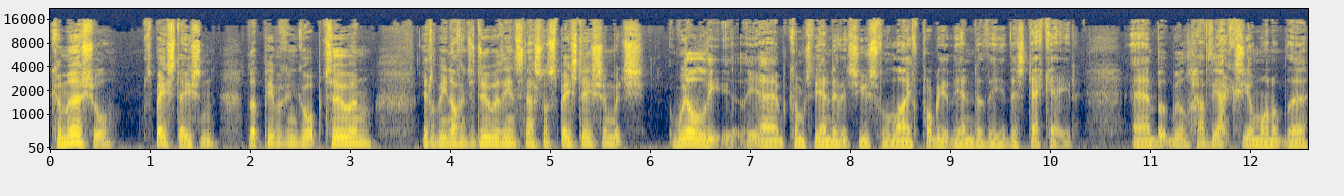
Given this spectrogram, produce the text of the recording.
commercial space station that people can go up to, and it'll be nothing to do with the International Space Station, which will uh, come to the end of its useful life, probably at the end of the this decade. Uh, but we'll have the Axiom one up there,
